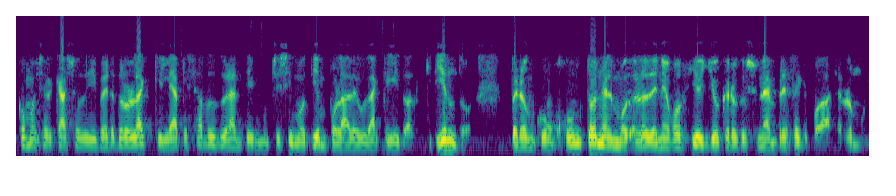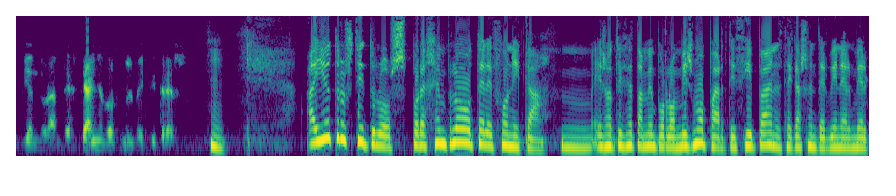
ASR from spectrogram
cómo es el caso de Iberdrola, que le ha pesado durante muchísimo tiempo la deuda que ha ido adquiriendo. Pero en conjunto, en el modelo de negocio, yo creo que es una empresa que puede hacerlo muy bien durante este año 2023. Hay otros títulos, por ejemplo, Telefónica. Mm, es noticia también por lo mismo, participa, en este caso interviene el miércoles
